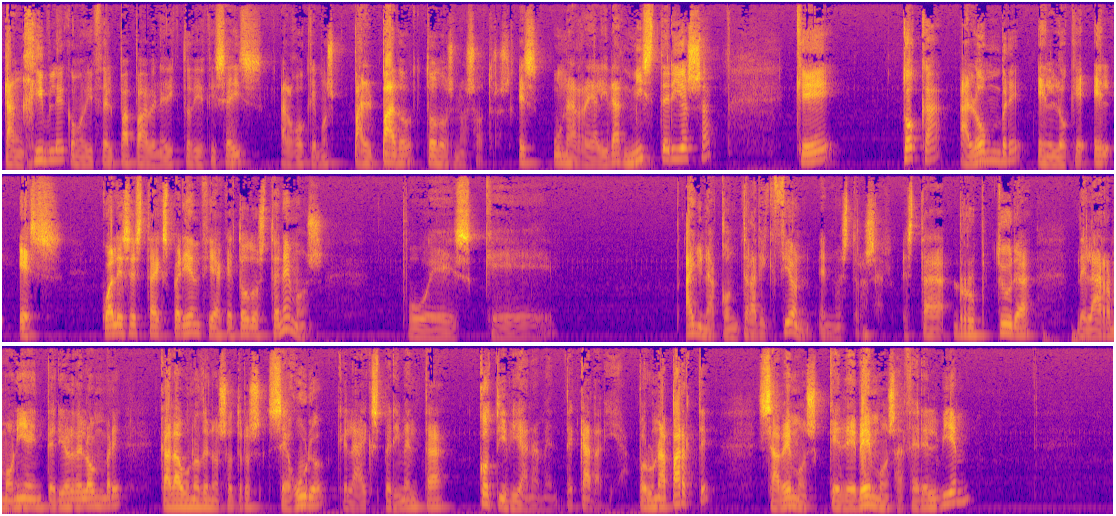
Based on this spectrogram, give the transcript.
tangible, como dice el Papa Benedicto XVI, algo que hemos palpado todos nosotros. Es una realidad misteriosa que toca al hombre en lo que él es. ¿Cuál es esta experiencia que todos tenemos? Pues que hay una contradicción en nuestro ser. Esta ruptura de la armonía interior del hombre, cada uno de nosotros seguro que la experimenta cotidianamente, cada día. Por una parte, sabemos que debemos hacer el bien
